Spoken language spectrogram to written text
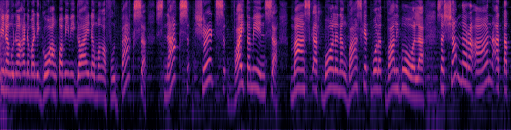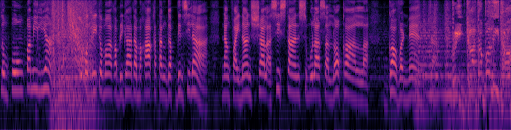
Pinangunahan naman ni Go ang pamimigay ng mga food packs, snacks, shirts, vitamins, mask at bola ng basketball at volleyball sa siyam na raan at tatlumpung pamilya. Bukod rito mga kabrigada, makakatanggap din sila ng financial assistance mula sa local government. Brigada Balita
